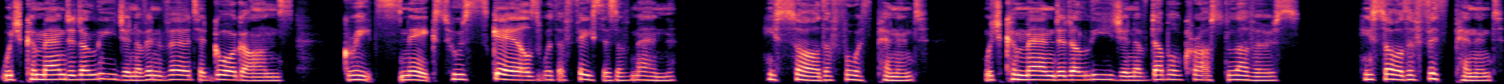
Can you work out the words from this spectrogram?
which commanded a legion of inverted gorgons, great snakes whose scales were the faces of men. He saw the fourth pennant, which commanded a legion of double crossed lovers. He saw the fifth pennant,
